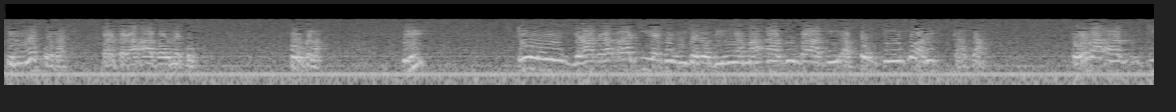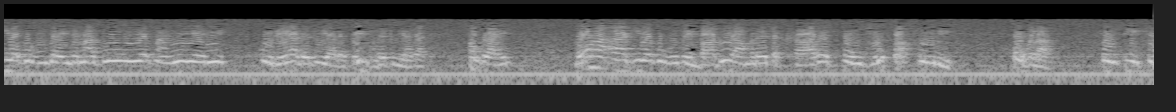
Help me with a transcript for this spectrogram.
ဒီလိုပေါ်တာဒါကအားကောင်းတဲ့ပုဂ္ဂိုလ်ဟုတ်ကလားဟင်တို့ရာသာအာကြီးတဲ့ပုဂ္ဂိုလ်ကြတော့ဒီညမှာအာသုဘာဒီအပုတ်ဒီပေါ်ပြီးတာတာ ဒေါသအာကြီးတဲ့ပုဂ္ဂိုလ်ကြရင်ဒီမှာသူရဲ့မှန်ကြီးရဲ့ကိုယ်တွေကလည်းတွေ့ရတယ်ဘိတ်လည်းတွေ့ရတယ်ဟုတ်ကဲ့ဘောဟာအာကြီးတဲ့ပုဂ္ဂိုလ်တွေဘာလို့ရမလဲတခါတော့ပုံကျုပ်ပါဘူးလေဟုတ်ကလားပုံတီးသူ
